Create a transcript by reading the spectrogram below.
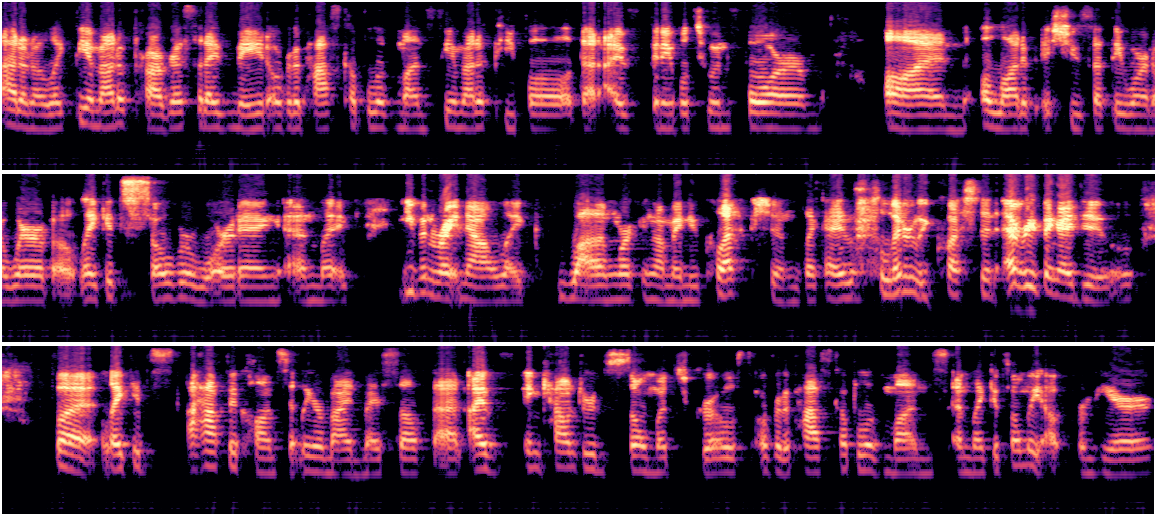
I don't know, like the amount of progress that I've made over the past couple of months, the amount of people that I've been able to inform on a lot of issues that they weren't aware about. Like, it's so rewarding. And, like, even right now, like, while I'm working on my new collections, like, I literally question everything I do but like it's i have to constantly remind myself that i've encountered so much growth over the past couple of months and like it's only up from here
